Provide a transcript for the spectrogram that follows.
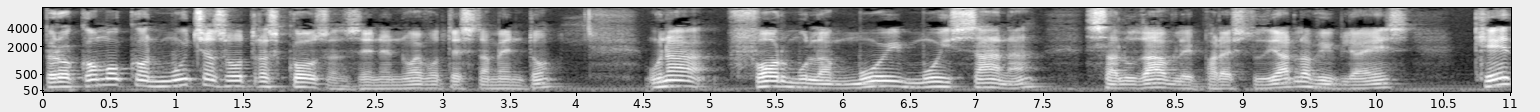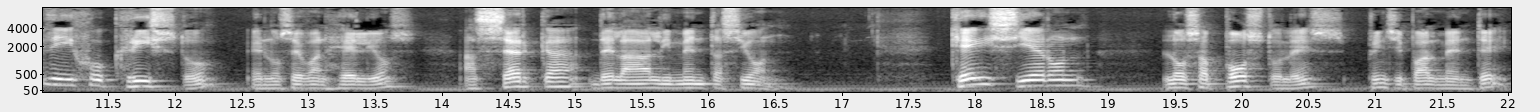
Pero como con muchas otras cosas en el Nuevo Testamento, una fórmula muy, muy sana, saludable para estudiar la Biblia es ¿qué dijo Cristo en los Evangelios acerca de la alimentación? ¿Qué hicieron los apóstoles, principalmente,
